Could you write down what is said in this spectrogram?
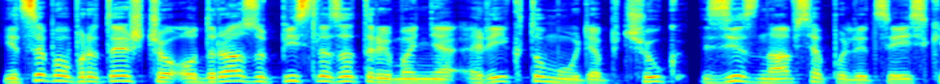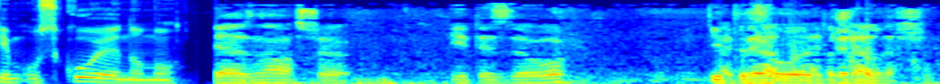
І це попри те, що одразу після затримання рік тому Рябчук зізнався поліцейським у скоєному. Я знал, что ИТЗО, И ТЗО оператор- это что? операторша,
